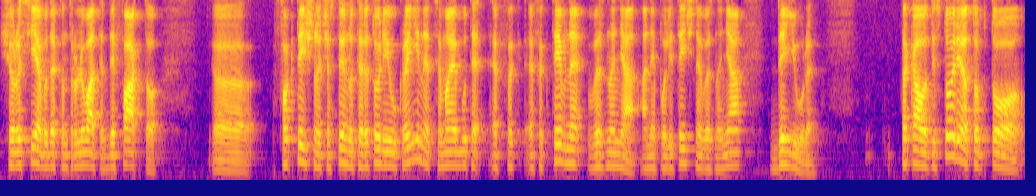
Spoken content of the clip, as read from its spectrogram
що Росія буде контролювати де-факто е, фактично частину території України, це має бути ефективне визнання, а не політичне визнання де юре. Така от історія. Тобто,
